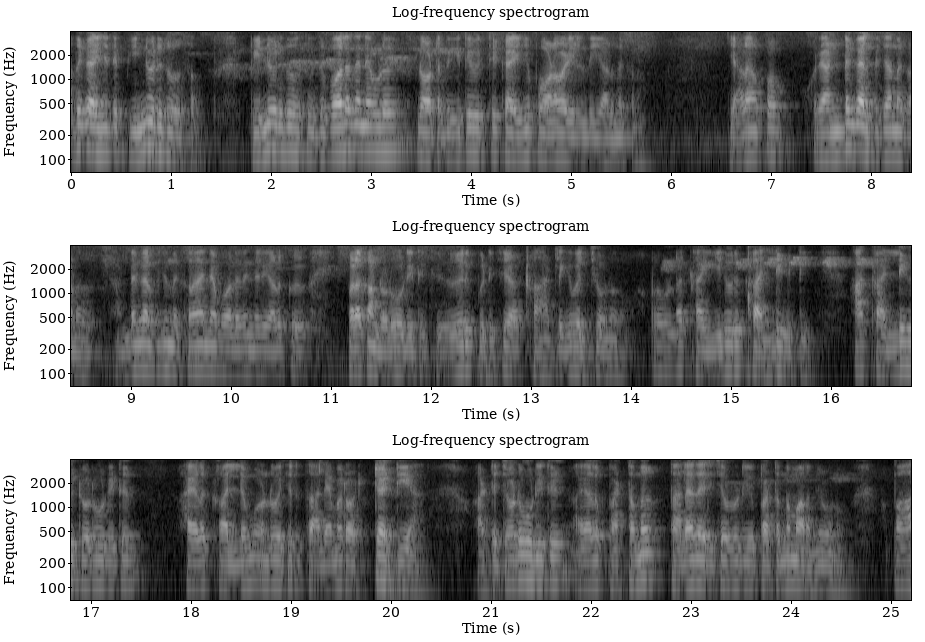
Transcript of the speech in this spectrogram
അത് കഴിഞ്ഞിട്ട് പിന്നൊരു ദിവസം പിന്നൊരു ദിവസം ഇതുപോലെ തന്നെ ഇവിടെ ലോട്ടറി ടിക്കറ്റ് വിറ്റ് കഴിഞ്ഞ് പോണ വഴിയിലുണ്ട് ഇയാൾ നിൽക്കണം ഇയാൾ അപ്പോൾ രണ്ടും കൽപ്പിച്ചാണ് നിൽക്കണത് രണ്ടും കൽപ്പിച്ച് നിൽക്കണതിന്റെ പോലെ തന്നെ ഇയാൾക്ക് ഇവളെ കണ്ടോട് കൂടിയിട്ട് കയറി പിടിച്ച് ആ കാട്ടിലേക്ക് വലിച്ചു കൊണ്ടുവന്നു. അപ്പോൾ ഇവളുടെ കയ്യിലൊരു കല്ല് കിട്ടി. ആ കല്ല് കിട്ടിയോട് കൂടിയിട്ട് അയാൾ കല്ലും കൊണ്ട് വെച്ചിട്ട് തലേമേൽ ഒറ്റ അടിയാണ് അടിച്ചോട് കൂടിയിട്ട് അയാൾ പെട്ടെന്ന് തല ധരിച്ചോട് പെട്ടെന്ന് മറിഞ്ഞു വീണു അപ്പോൾ ആ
